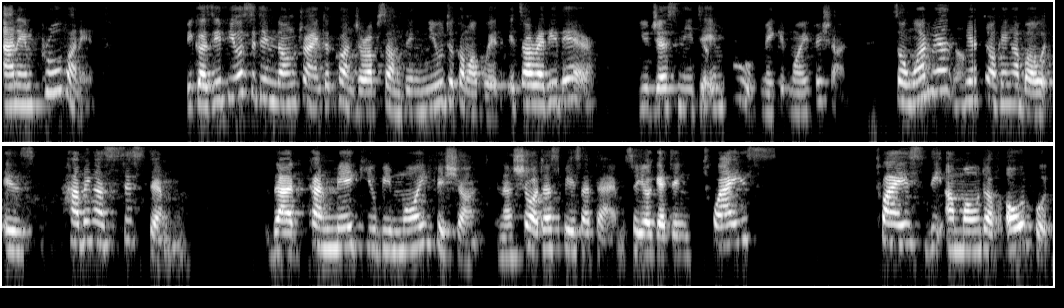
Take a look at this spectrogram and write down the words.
and improve on it. Because if you're sitting down trying to conjure up something new to come up with, it's already there. You just need to improve, make it more efficient. So what we are, we are talking about is having a system that can make you be more efficient in a shorter space of time. So you're getting twice, twice the amount of output,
